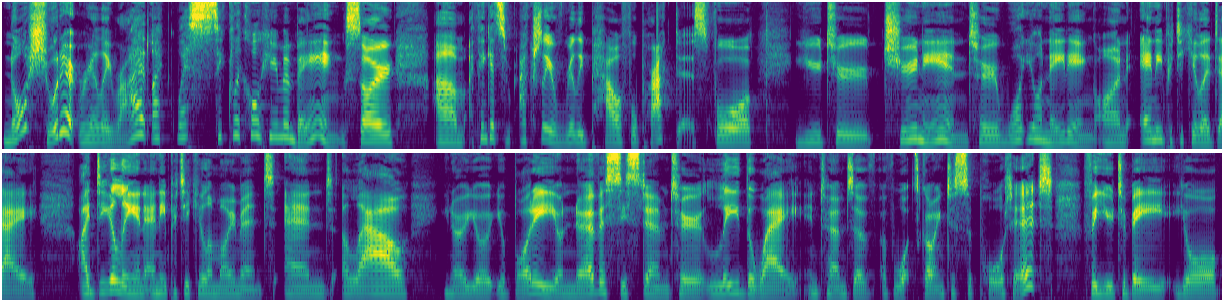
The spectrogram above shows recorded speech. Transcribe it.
nor should it really, right? Like we're cyclical human beings. So um, I think it's actually a really powerful practice for you to tune in to what you're needing on any particular day, ideally in any particular moment, and allow you know your your body your nervous system to lead the way in terms of of what's going to support it for you to be your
